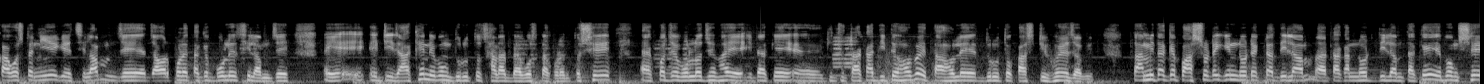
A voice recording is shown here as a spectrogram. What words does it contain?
কাগজটা নিয়ে গেছিলাম যে যাওয়ার পরে তাকে বলেছিলাম যে এটি রাখেন এবং দ্রুত ছাড়ার ব্যবস্থা করেন। তো সে এক পর্যায়ে বলল যে ভাই এটাকে কিছু টাকা দিতে হবে তাহলে দ্রুত কাজটি হয়ে যাবে। তো আমি তাকে পাঁচশো টাকির নোট একটা দিলাম টাকার নোট দিলাম তাকে এবং সে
